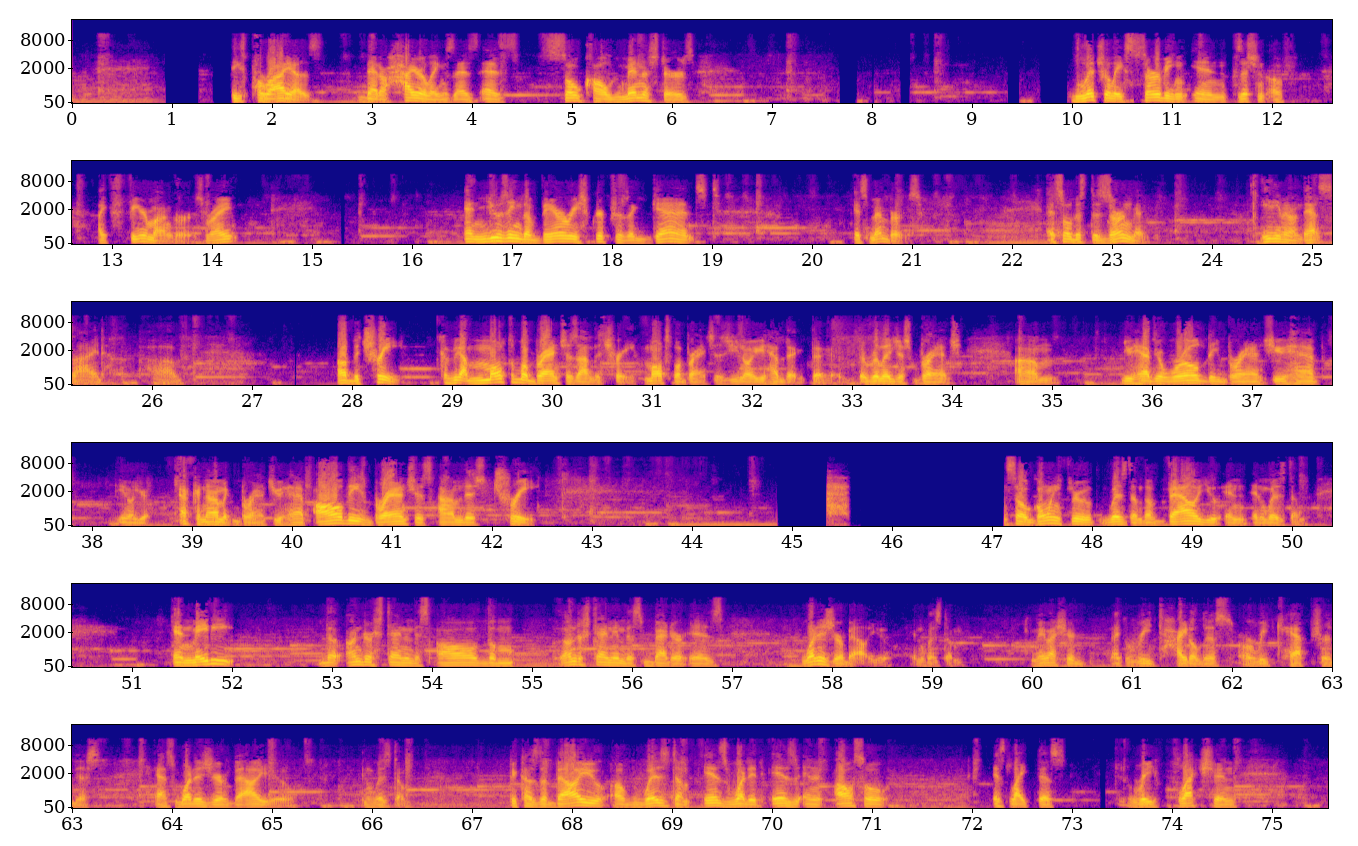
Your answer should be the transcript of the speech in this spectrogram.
these pariahs that are hirelings as as so-called ministers literally serving in position of like fear mongers, right? And using the very scriptures against its members. And so this discernment, even on that side of of the tree, because we got multiple branches on the tree, multiple branches. You know, you have the the, the religious branch, um, you have your worldly branch, you have, you know, your economic branch, you have all these branches on this tree. So going through wisdom, the value in, in wisdom, and maybe the understanding this all the understanding this better is what is your value in wisdom? Maybe I should like retitle this or recapture this as what is your value in wisdom? Because the value of wisdom is what it is, and it also is like this reflection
